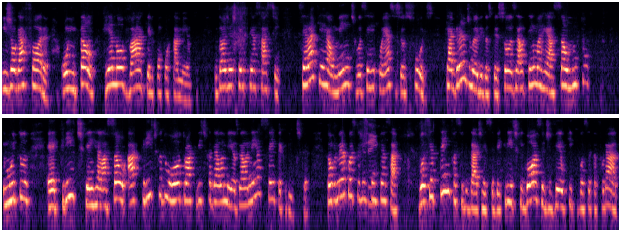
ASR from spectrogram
e jogar fora. Ou então, renovar aquele comportamento. Então, a gente tem que pensar assim: Será que realmente você reconhece os seus furos? Porque a grande maioria das pessoas ela tem uma reação muito, muito é, crítica em relação à crítica do outro, à crítica dela mesma. Ela nem aceita crítica. Então, a primeira coisa que a gente Sim. tem que pensar: você tem facilidade de receber crítica e gosta de ver o que, que você está furado?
